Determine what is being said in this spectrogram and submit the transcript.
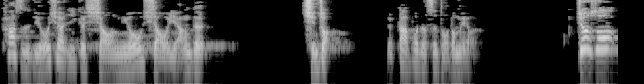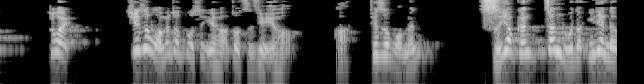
他只留下一个小牛小羊的形状，大部分的石头都没有了。就是说，诸位，其实我们做布施也好，做持戒也好，啊，其实我们只要跟真如的一念的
